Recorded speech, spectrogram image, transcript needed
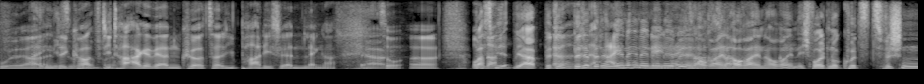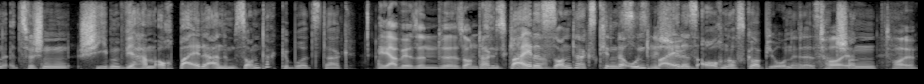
cool, ja. Die, die Tage werden kürzer, die Partys werden länger. Ja. So, äh, Was dann, wir, ja, bitte, Ja, bitte, na, bitte, nee, nee, nee, nee, nee, nee, hau rein, hau rein, hau rein. Ich wollte nur kurz zwischen, zwischenschieben, wir haben auch beide an einem Sonntag Geburtstag. ja, wir sind äh, Wir Sonntags. sind beides Sonntagskinder und beides schön. auch noch Skorpione. Das Toll, schon toll.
